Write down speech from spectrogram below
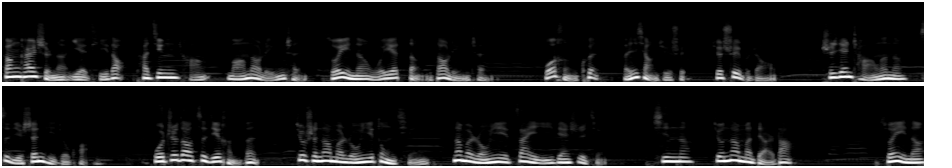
刚开始呢，也提到他经常忙到凌晨，所以呢，我也等到凌晨。我很困，很想去睡，却睡不着。时间长了呢，自己身体就垮了。我知道自己很笨，就是那么容易动情，那么容易在意一件事情，心呢就那么点大。所以呢，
